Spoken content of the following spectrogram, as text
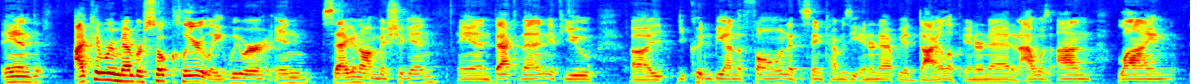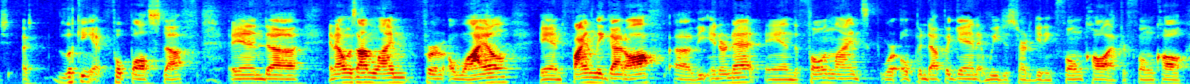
And I can remember so clearly we were in Saginaw, Michigan. And back then, if you uh, you couldn't be on the phone at the same time as the internet. We had dial-up internet, and I was online uh, looking at football stuff, and uh, and I was online for a while, and finally got off uh, the internet and the phone lines were opened up again and we just started getting phone call after phone call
